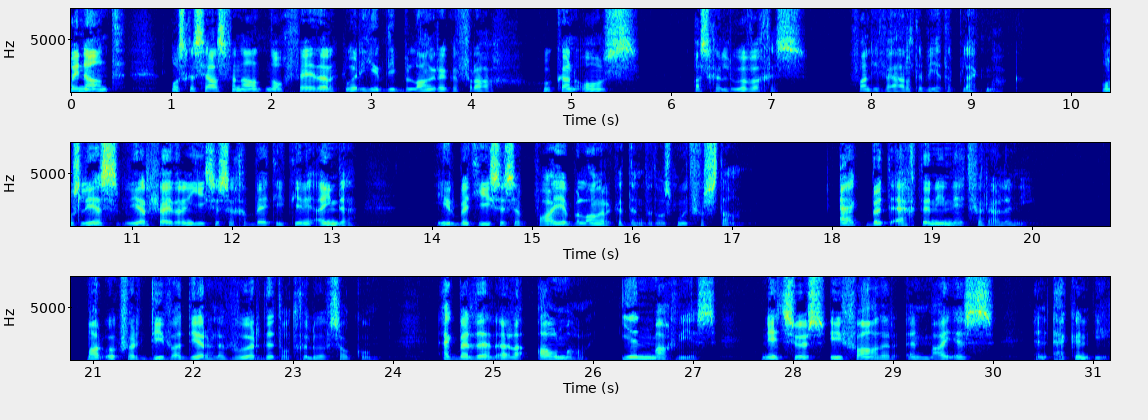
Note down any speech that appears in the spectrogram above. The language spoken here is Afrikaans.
Goeienaand. Ons gesels vanaand nog verder oor hierdie belangrike vraag: Hoe kan ons as gelowiges van die wêreld 'n beter plek maak? Ons lees weer verder in Jesus se gebed hier teen die einde. Hier bid Jesus 'n baie belangrike ding wat ons moet verstaan. Ek bid egter nie net vir hulle nie, maar ook vir die wat deur hulle woorde tot geloof sal kom. Ek bid dat hulle almal een mag wees net soos u Vader in my is en ek in u.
